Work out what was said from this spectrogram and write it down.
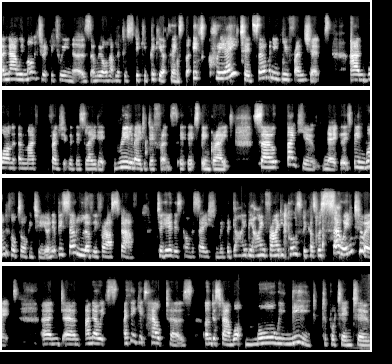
And now we monitor it between us and we all have little sticky picky up things. But it's created so many new friendships. And one and my friendship with this lady really made a difference. It, has been great. So thank you, Nick. It's been wonderful talking to you, and it'd be so lovely for our staff to hear this conversation with the guy behind Friday Pulse because we're so into it. And um, I know it's, I think it's helped us understand what more we need to put into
